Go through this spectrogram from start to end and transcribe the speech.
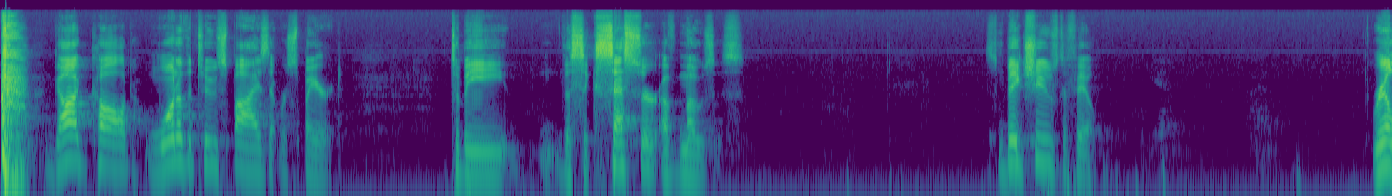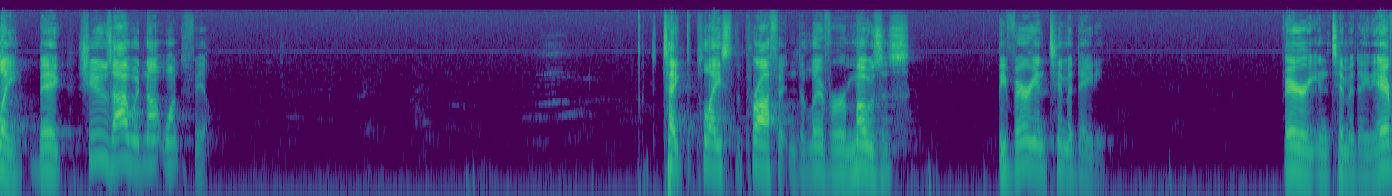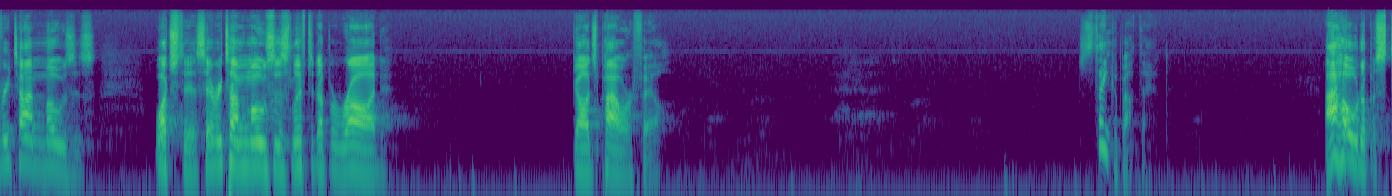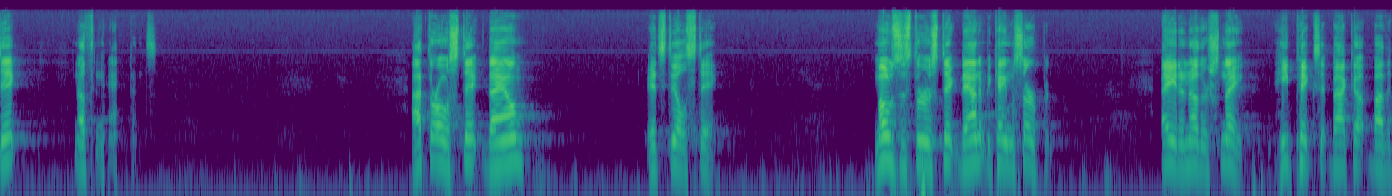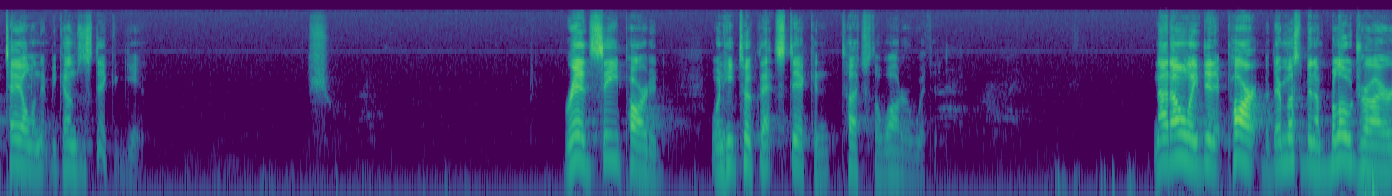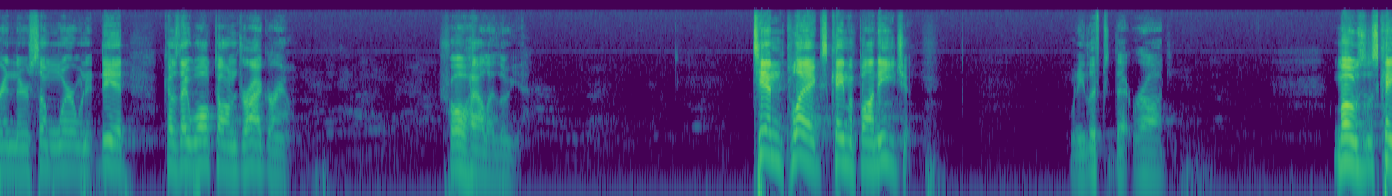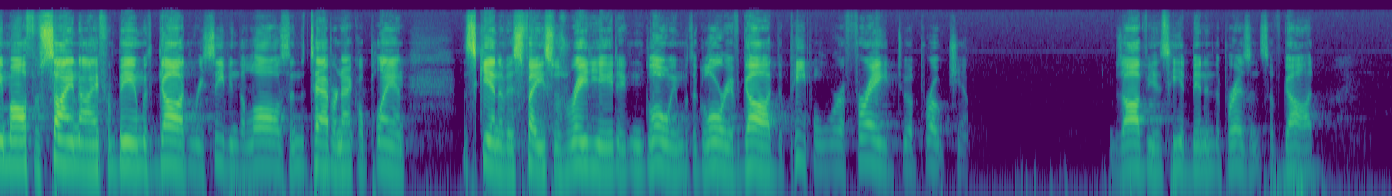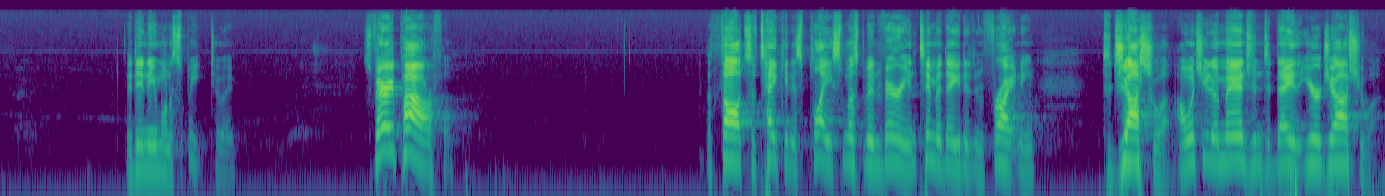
God called one of the two spies that were spared to be the successor of Moses. Some big shoes to fill. Really big shoes I would not want to fill. To take the place of the prophet and deliverer Moses be very intimidating. Very intimidating. Every time Moses, watch this, every time Moses lifted up a rod, God's power fell. Just think about that. I hold up a stick, nothing happens. I throw a stick down, it's still a stick. Moses threw a stick down, it became a serpent. Ate another snake. He picks it back up by the tail and it becomes a stick again. Red Sea parted when he took that stick and touched the water with it. Not only did it part, but there must have been a blow dryer in there somewhere when it did because they walked on dry ground. Oh, hallelujah. Ten plagues came upon Egypt when he lifted that rod. Moses came off of Sinai from being with God and receiving the laws and the tabernacle plan. The skin of his face was radiated and glowing with the glory of God. The people were afraid to approach him. It was obvious he had been in the presence of God. They didn't even want to speak to him. It's very powerful. The thoughts of taking his place must have been very intimidated and frightening to Joshua. I want you to imagine today that you're Joshua.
